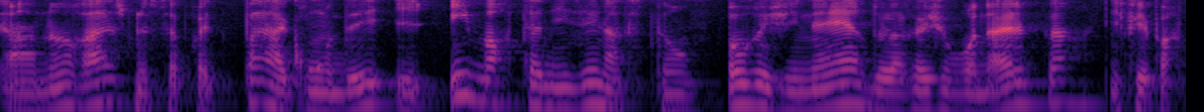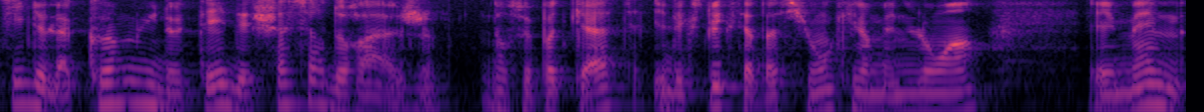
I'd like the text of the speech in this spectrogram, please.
un orage ne s'apprête pas à gronder et immortaliser l'instant. Originaire de la région Rhône-Alpes, il fait partie de la communauté des chasseurs d'orage. Dans ce podcast, il explique sa passion qui l'emmène loin et même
